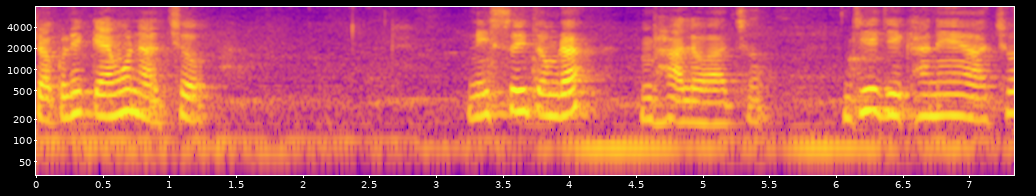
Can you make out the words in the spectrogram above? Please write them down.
সকলে কেমন আছো? নিশ্চয়ই তোমরা ভালো আছো। যে যেখানে আছো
